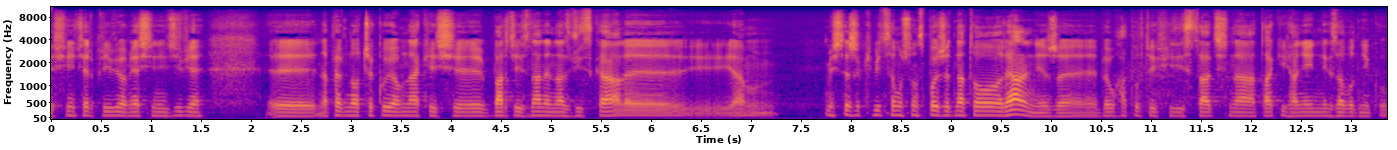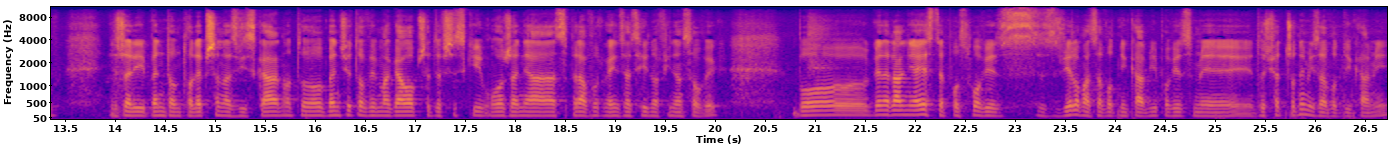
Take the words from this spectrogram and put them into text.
się niecierpliwią, ja się nie dziwię. Yy, Na pewno oczekują na jakieś yy, bardziej znane nazwiska, ale ja myślę, że kibice muszą spojrzeć na to realnie, że Bełchatów w tej chwili stać na takich, a nie innych zawodników. Jeżeli będą to lepsze nazwiska, no to będzie to wymagało przede wszystkim ułożenia spraw organizacyjno-finansowych bo generalnie ja jestem po słowie z, z wieloma zawodnikami, powiedzmy doświadczonymi zawodnikami,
